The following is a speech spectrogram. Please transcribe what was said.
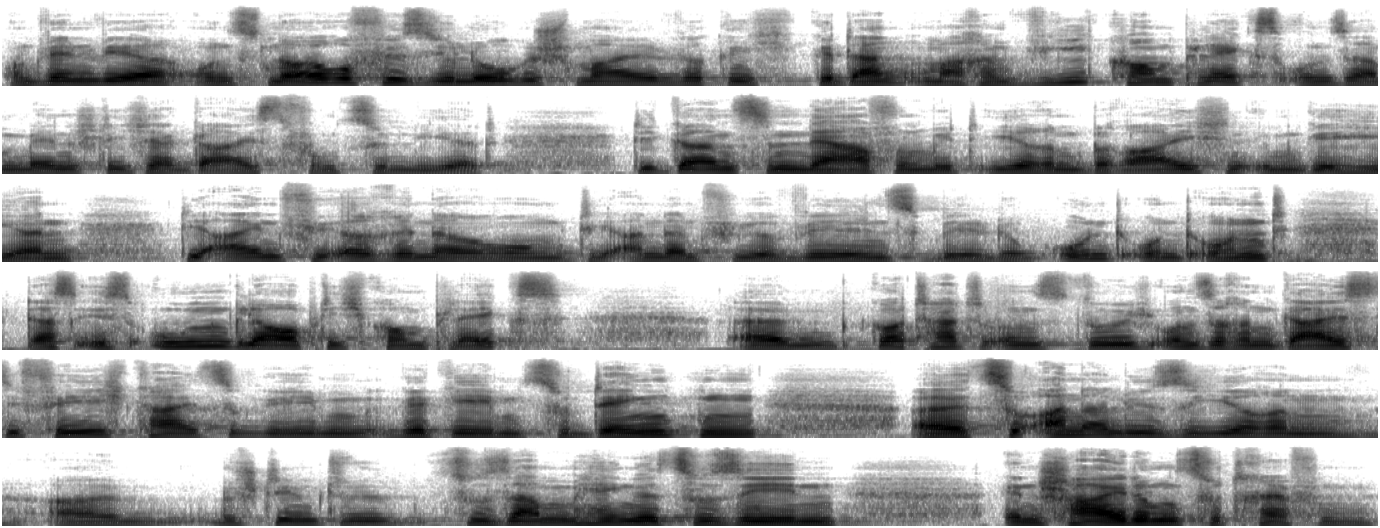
Und wenn wir uns neurophysiologisch mal wirklich Gedanken machen, wie komplex unser menschlicher Geist funktioniert, die ganzen Nerven mit ihren Bereichen im Gehirn, die einen für Erinnerung, die anderen für Willensbildung und, und, und. Das ist unglaublich komplex. Ähm, Gott hat uns durch unseren Geist die Fähigkeit zu geben, gegeben, zu denken, äh, zu analysieren, äh, bestimmte Zusammenhänge zu sehen, Entscheidungen zu treffen.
